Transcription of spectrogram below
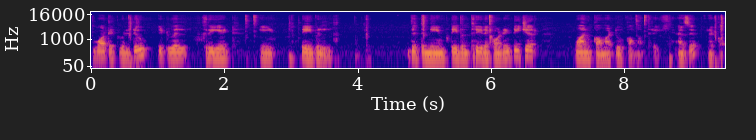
what it will do, it will create a table with the name table 3 record integer 1 comma 2 comma 3 as a record.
